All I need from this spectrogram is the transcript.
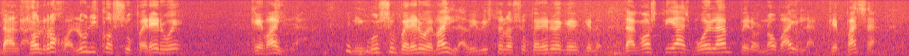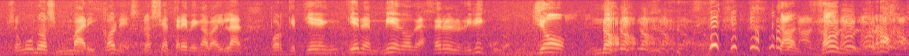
Danzón Rojo, el único superhéroe que baila. Ningún superhéroe baila. ¿Habéis visto los superhéroes que, que dan hostias, vuelan, pero no bailan? ¿Qué pasa? Son unos maricones, no se atreven a bailar porque tienen, tienen miedo de hacer el ridículo. Yo no. Danzón Rojo.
